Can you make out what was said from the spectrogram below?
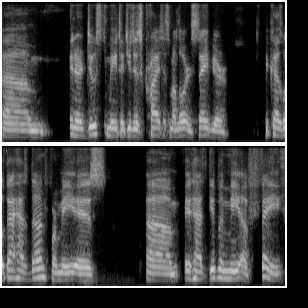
um, introduced me to Jesus Christ as my Lord and Savior, because what that has done for me is um, it has given me a faith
